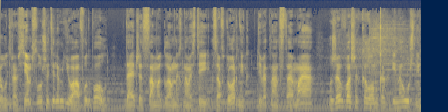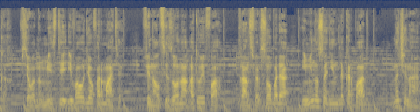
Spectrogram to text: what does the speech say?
утро всем слушателям ЮАФутбол. Дайджест самых главных новостей за вторник, 19 мая, уже в ваших колонках и наушниках, все в одном месте и в аудиоформате. Финал сезона от УЕФА, трансфер Соболя и минус один для Карпат. Начинаем.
